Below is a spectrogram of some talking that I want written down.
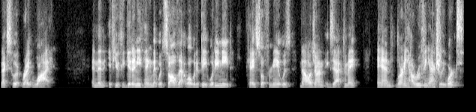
Next to it, write why. And then if you could get anything that would solve that, what would it be? What do you need? Okay. So for me, it was knowledge on Xactimate and learning how roofing actually works.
